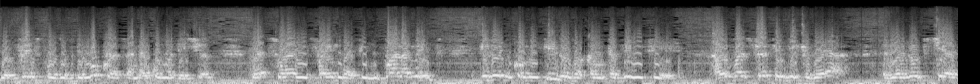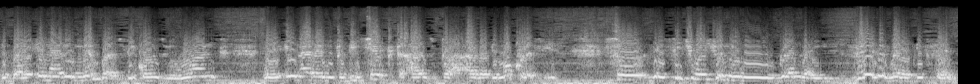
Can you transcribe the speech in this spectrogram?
the principles of democracy and accommodation. That's why we find that in Parliament, even committees of accountability, however strategic they are, they are not chaired by NRM members because we want the NRM to be checked as per other democracies. So the situation in Uganda is very, very different.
